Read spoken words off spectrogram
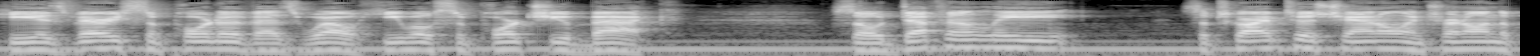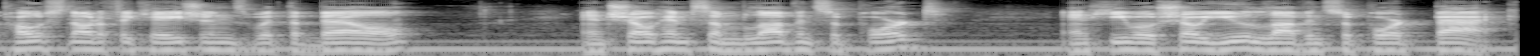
He is very supportive as well. He will support you back. So definitely subscribe to his channel and turn on the post notifications with the bell and show him some love and support and he will show you love and support back.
